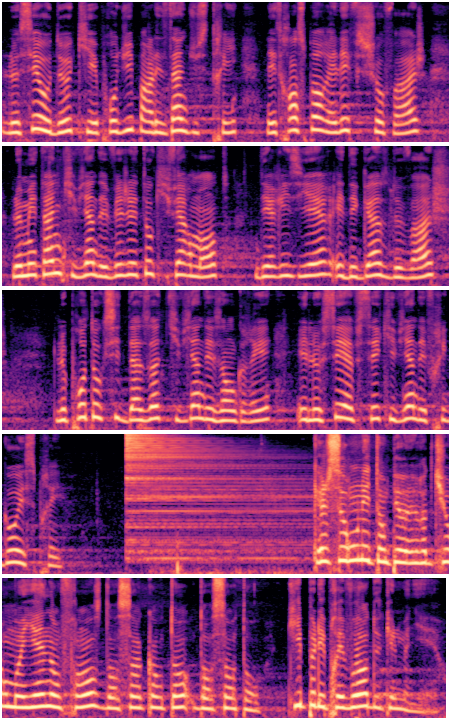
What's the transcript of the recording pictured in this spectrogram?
le CO2 qui est produit par les industries, les transports et les chauffages, le méthane qui vient des végétaux qui fermentent, des rizières et des gaz de vache, le protoxyde d'azote qui vient des engrais et le CFC qui vient des frigos et sprays. Quelles seront les températures moyennes en France dans 50 ans, dans 100 ans? Qui peut les prévoir de quelle manière?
